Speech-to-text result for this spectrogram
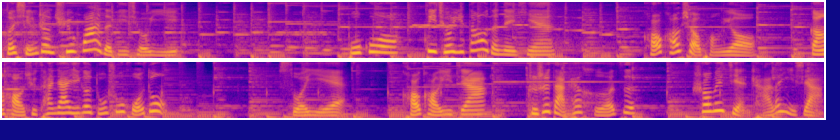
和行政区划的地球仪。不过，地球一到的那天，考考小朋友刚好去参加一个读书活动，所以考考一家只是打开盒子，稍微检查了一下，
